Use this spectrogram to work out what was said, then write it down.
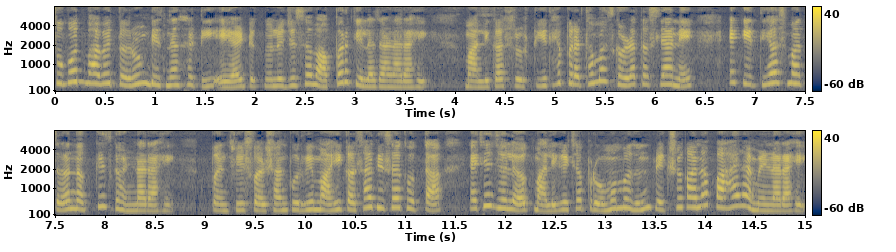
सुबोध भावे तरुण दिसण्यासाठी ए आय टेक्नॉलॉजीचा वापर केला जाणार आहे. मालिका सृष्टीत हे प्रथमच घडत असल्याने एक इतिहास मात्र नक्कीच घडणार आहे. पंचवीस वर्षांपूर्वी माही कसा दिसत होता याची झलक मालिकेच्या प्रोमोमधून प्रेक्षकांना पाहायला मिळणार आहे.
